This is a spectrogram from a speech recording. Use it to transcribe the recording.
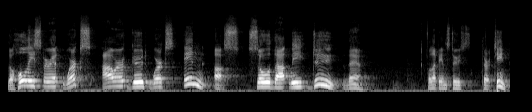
the Holy Spirit works our good works in us so that we do them. Philippians 2:13.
